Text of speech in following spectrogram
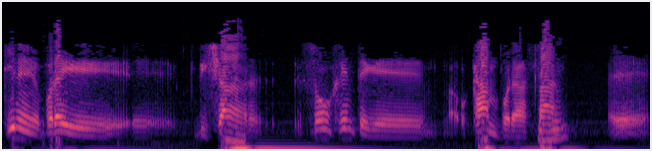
tiene por ahí eh, Villar, son gente que, Cámpora, San, eh,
